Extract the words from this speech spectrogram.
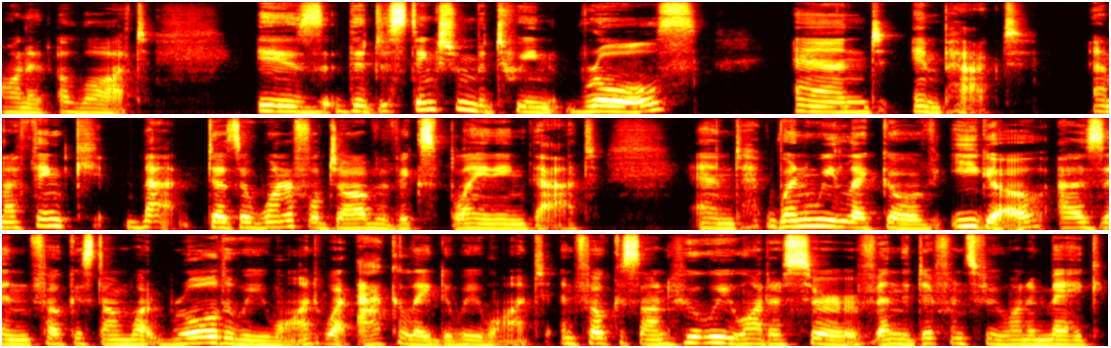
on it a lot, is the distinction between roles and impact. And I think Matt does a wonderful job of explaining that. And when we let go of ego, as in focused on what role do we want, what accolade do we want, and focus on who we want to serve and the difference we want to make,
